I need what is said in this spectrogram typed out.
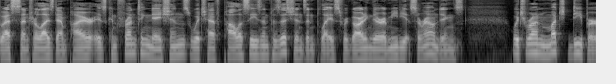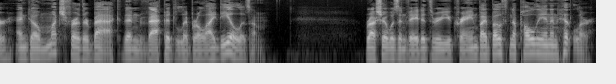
U.S. centralized empire is confronting nations which have policies and positions in place regarding their immediate surroundings, which run much deeper and go much further back than vapid liberal idealism. Russia was invaded through Ukraine by both Napoleon and Hitler.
